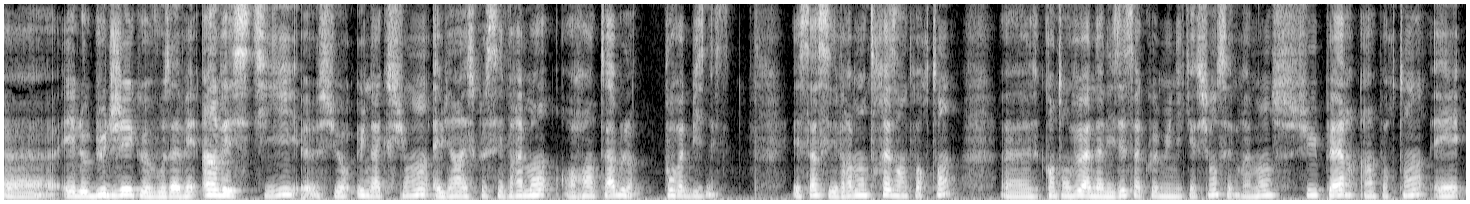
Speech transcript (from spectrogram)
euh, et le budget que vous avez investi euh, sur une action, eh bien, est-ce que c'est vraiment rentable pour votre business? Et ça, c'est vraiment très important. Euh, quand on veut analyser sa communication, c'est vraiment super important. Et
